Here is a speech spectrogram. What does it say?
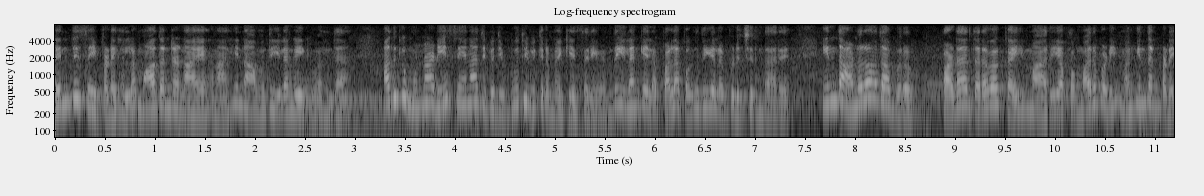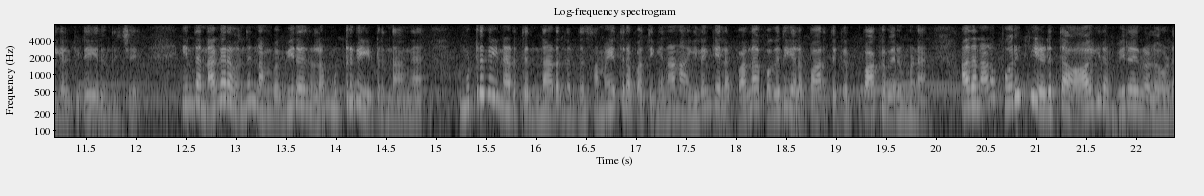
தென்திசை படைகளில் மாதண்ட நாயகனாகி நான் வந்து இலங்கைக்கு வந்தேன். அதுக்கு முன்னாடியே சேனாதிபதி பூதி விக்ரமகேசரி வந்து இலங்கையில் பல பகுதிகளை பிடிச்சிருந்தாரு. இந்த அனுராதாபுரம் பட தடவை கைமாறி அப்போ மறுபடி மறுபடியும் மகிந்தன் படைகள் கிட்டே இருந்துச்சு. இந்த நகரை வந்து நம்ம வீரர்கள்லாம் முற்றுகையிட்டு இருந்தாங்க முற்றுகை நடத்த நடந்திருந்த சமயத்தில் பார்த்தீங்கன்னா நான் இலங்கையில் பல பகுதிகளை பார்த்துக்க பார்க்க விரும்பினேன். அதனால் பொறுக்கி எடுத்த ஆயிரம் வீரர்களோட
